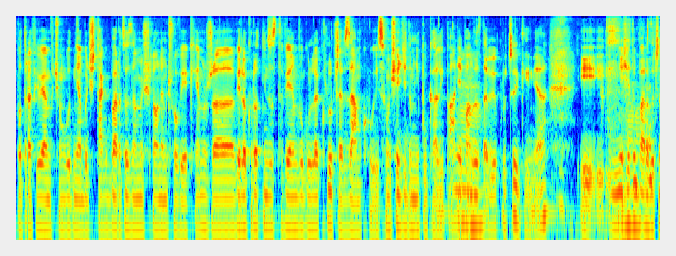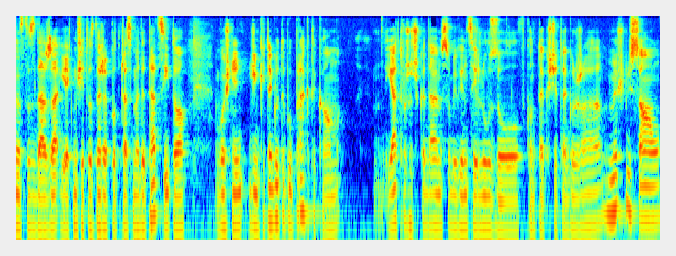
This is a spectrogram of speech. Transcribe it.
potrafiłem w ciągu dnia być tak bardzo zamyślonym człowiekiem, że wielokrotnie zostawiałem w ogóle klucze w zamku i sąsiedzi do mnie pukali, panie, pan mm. zostawił kluczyki, nie? I, I mnie się to bardzo często zdarza i jak mi się to zdarza podczas medytacji, to właśnie dzięki tego typu praktykom ja troszeczkę dałem sobie więcej luzu w kontekście tego, że myśli są,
